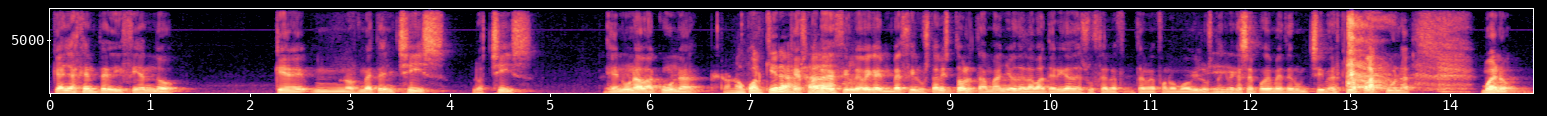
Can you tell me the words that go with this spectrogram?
Que haya gente diciendo que nos meten chis, los chis, en una vacuna. Pero no cualquiera. Que es para decirle, oiga, imbécil, ¿usted ha visto el tamaño de la batería de su teléfono móvil? ¿Usted cree que se puede meter un chip en una vacuna? Bueno,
